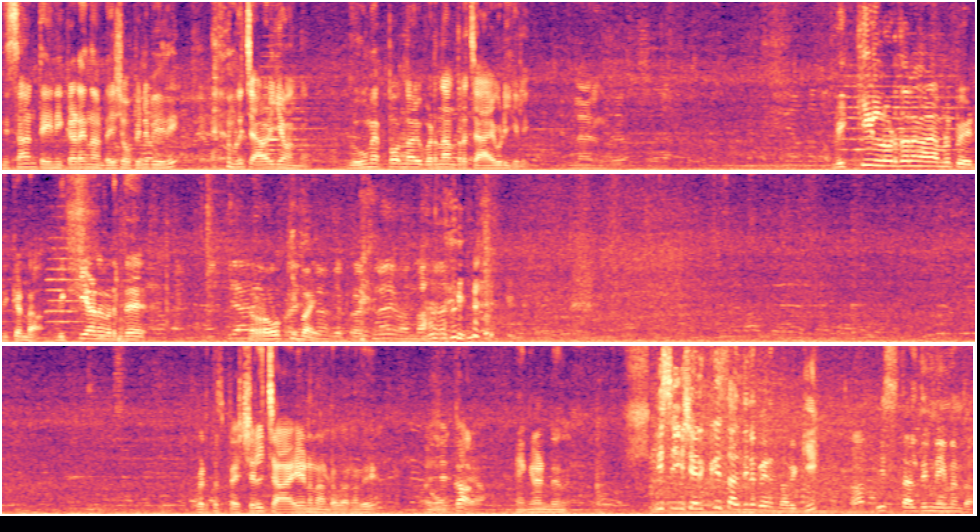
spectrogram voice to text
നിസാൻ തേനീക്കട എന്നാണ് ഈ ഷോപ്പിന്റെ പേര് നമ്മൾ ചായ കുടിക്കാൻ വന്നു ബ്ലൂം എപ്പോൾ വന്നാലും ഇവിടെ നിന്നാണ് ചായ കുടിക്കല് വിക്കി ഉള്ളിടത്തോളം കാലം നമ്മൾ പേടിക്കണ്ട വിക്കിയാണ് ഇവിടുത്തെ റോക്കി ബായ് பிரச்சனை வந்தா ഇവിടുത്തെ സ്പെഷ്യൽ ചായയാണെന്നാണ്ടോ പറഞ്ഞത്. നോക്കാം. എങ്ങനെയുണ്ടെന്ന്. ഈ ഈ ശരിക്കും സ്ഥലത്തിന്റെ പേരെന്താ വിക്കി? ഈ സ്ഥലത്തിന്റെ നെയിം എന്താ?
